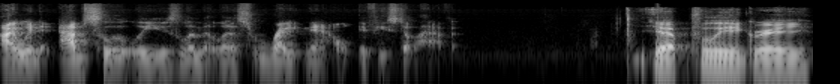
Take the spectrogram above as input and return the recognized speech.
I would absolutely use limitless right now if you still have it. Yeah, fully agree.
